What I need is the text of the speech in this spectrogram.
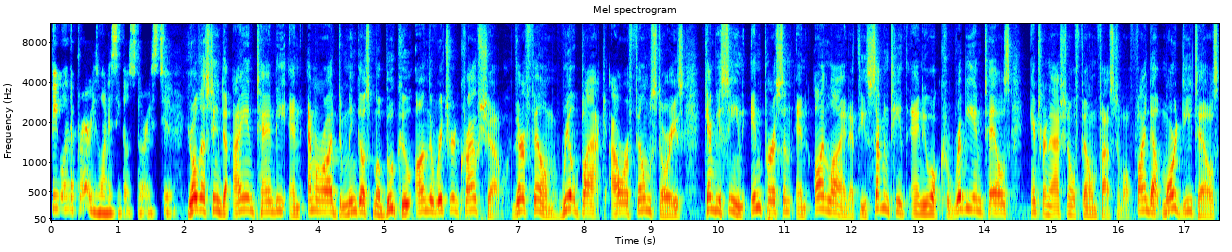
people in the prairies want to see those stories too. You're listening to Ian Tandy and Emerald Domingos Mabuku on The Richard Crouse Show. Their film, Real Black Our Film Stories, can be seen in person and online at the 17th Annual Caribbean Tales International Film Festival. Find out more details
